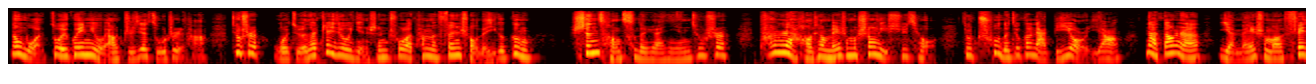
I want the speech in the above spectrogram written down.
那我作为闺蜜，我要直接阻止他。就是我觉得这就引申出了他们分手的一个更。深层次的原因就是他们俩好像没什么生理需求，就处的就跟俩笔友一样。那当然也没什么非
